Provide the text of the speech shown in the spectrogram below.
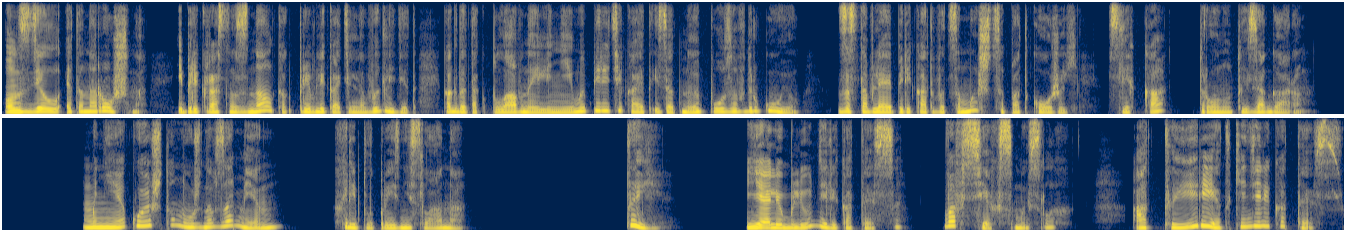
Он сделал это нарочно и прекрасно знал, как привлекательно выглядит, когда так плавно и лениво перетекает из одной позы в другую, заставляя перекатываться мышцы под кожей, слегка тронутой загаром. «Мне кое-что нужно взамен», хрипло произнесла она. Ты. Я люблю деликатесы во всех смыслах. А ты редкий деликатес.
